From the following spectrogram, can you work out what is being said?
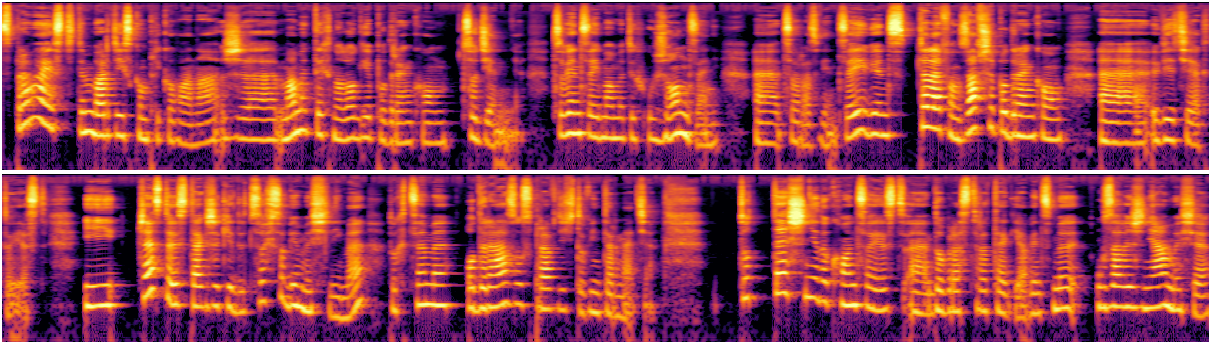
Sprawa jest tym bardziej skomplikowana, że mamy technologię pod ręką codziennie. Co więcej, mamy tych urządzeń e, coraz więcej, więc telefon zawsze pod ręką, e, wiecie jak to jest. I często jest tak, że kiedy coś sobie myślimy, to chcemy od razu sprawdzić to w internecie to też nie do końca jest e, dobra strategia, więc my uzależniamy się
